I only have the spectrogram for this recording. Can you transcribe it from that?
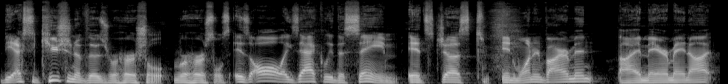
the execution of those rehearsal rehearsals is all exactly the same. It's just in one environment, I may or may not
